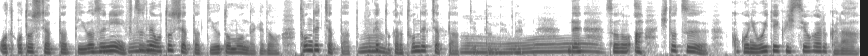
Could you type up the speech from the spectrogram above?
落としちゃったって言わずに、うん。普通ね落としちゃったって言うと思うんだけど飛んでっちゃった。ポケットから飛んでっちゃったって言ったんだよね。でそのあ一つここに置いていく必要があるから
